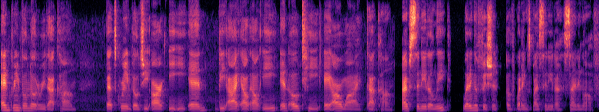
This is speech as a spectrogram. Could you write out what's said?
and greenvillenotary.com. That's Greenville, G R E E N V I L L E N O T A R Y dot com. I'm Sonita Leek, wedding officiant of Weddings by signing off.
